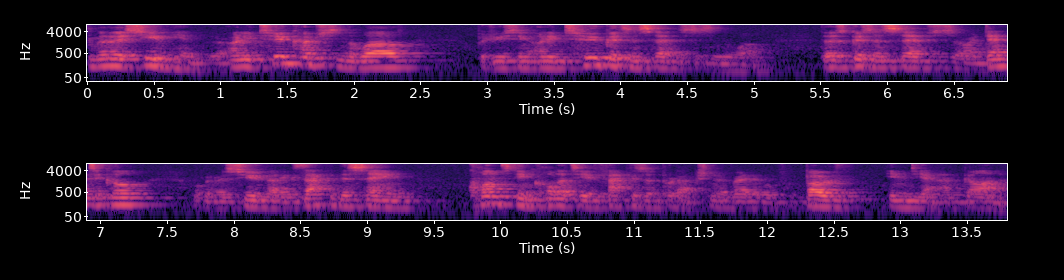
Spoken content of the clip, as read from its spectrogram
I'm going to assume here that there are only two countries in the world producing only two goods and services in the world. Those goods and services are identical. We're going to assume that exactly the same quantity and quality of factors of production are available for both India and Ghana.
